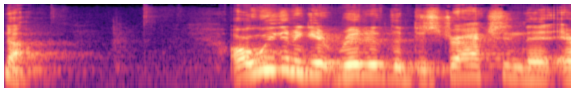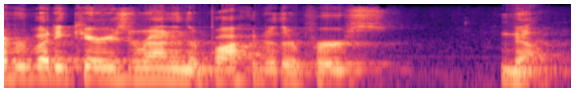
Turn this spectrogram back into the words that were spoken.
No. Are we going to get rid of the distraction that everybody carries around in their pocket or their purse? No.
